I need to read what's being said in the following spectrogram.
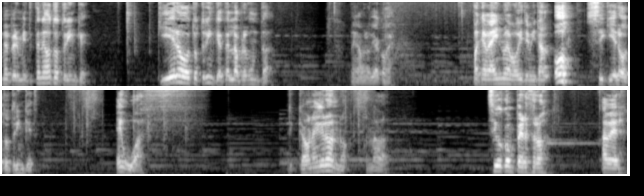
me permite tener otro trinket. Quiero otro trinket, es la pregunta. Venga, me lo voy a coger. Para que veáis nuevo ítem y tal. ¡Oh! Sí quiero otro trinket. Eguaz. ¿Riscado negro? No, pues nada. Sigo con Perthro. A ver.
